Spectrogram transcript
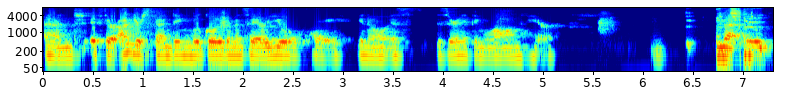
and if they're underspending, we'll go to them and say, "Are you okay? You know, is is there anything wrong here?" And so,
